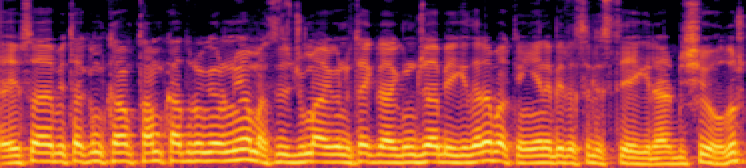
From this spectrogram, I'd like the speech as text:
Ev sahibi takım tam kadro görünüyor ama siz Cuma günü tekrar güncel bilgilere bakın. Yine birisi listeye girer bir şey olur.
